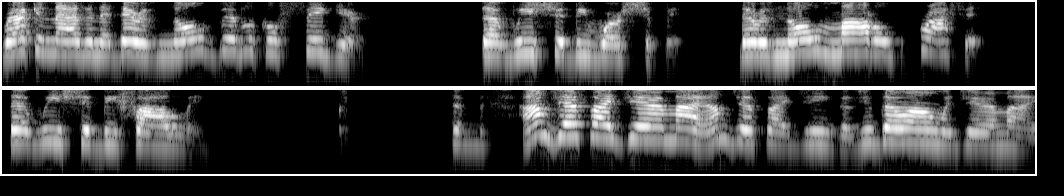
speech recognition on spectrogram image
Recognizing that there is no biblical figure that we should be worshiping. There is no model prophet that we should be following. I'm just like Jeremiah. I'm just like Jesus. You go on with Jeremiah.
